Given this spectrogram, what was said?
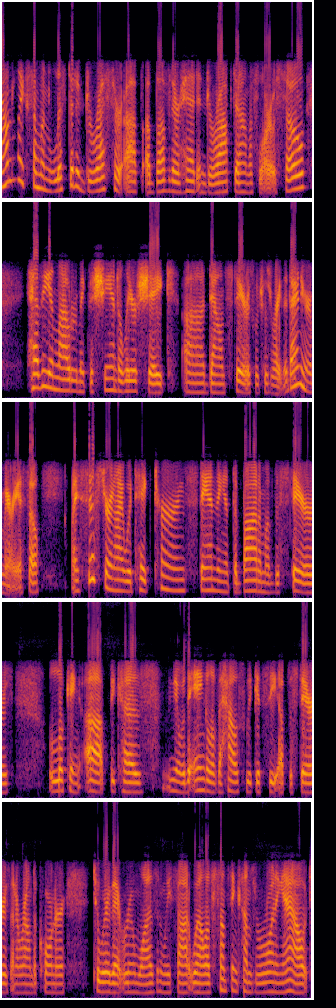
sounded like someone lifted a dresser up above their head and dropped it on the floor it was so heavy and louder to make the chandelier shake uh downstairs which was right in the dining room area. So my sister and I would take turns standing at the bottom of the stairs looking up because you know with the angle of the house we could see up the stairs and around the corner to where that room was. And we thought well if something comes running out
